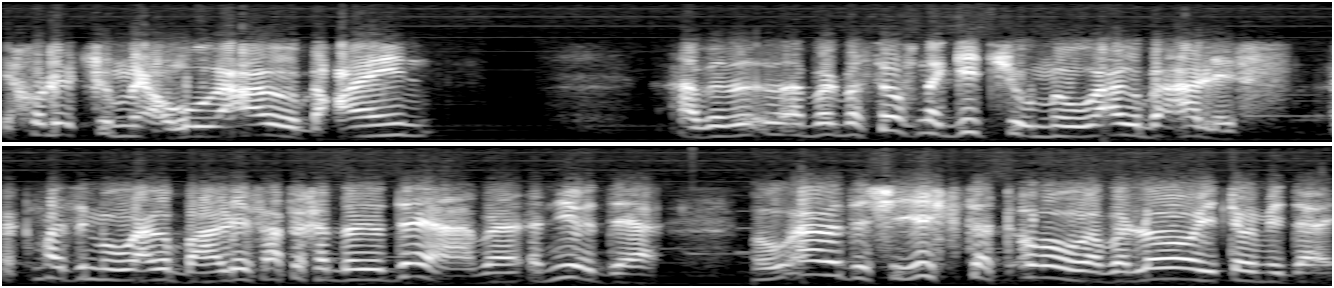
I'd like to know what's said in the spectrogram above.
יכול להיות שהוא מעורער בעין, אבל, אבל בסוף נגיד שהוא מעורער באלף. רק מה זה מעורער באלף אף אחד לא יודע, אבל אני יודע. מעורער זה שיש קצת אור, אבל לא יותר מדי.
